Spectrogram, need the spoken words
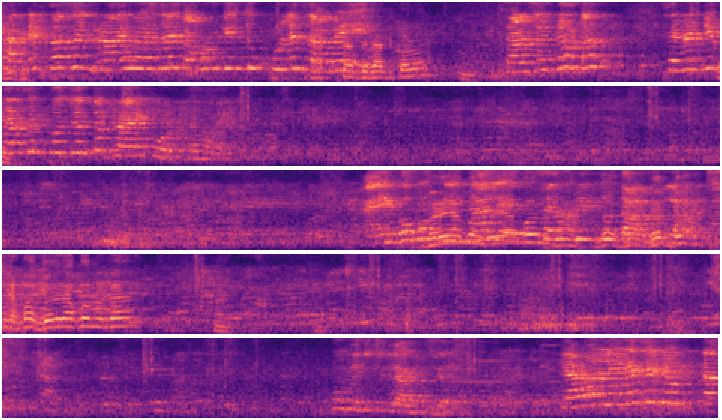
100% ড্রাই হয়ে যায় তখন কিন্তু খুলে যাবে। কাট করো। তার জন্য ওটা 70% পর্যন্ত ড্রাই করতে হয়। ধরে রাখুন ধরে রাখুন। itself হ্যাঁ, কিন্তু ধরে- দারুণ ধরে- লাগছে। একবার ধরে রাখুন ওটা হ্যাঁ খুব মিষ্টি লাগছে কেমন লেগেছে টুকটা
